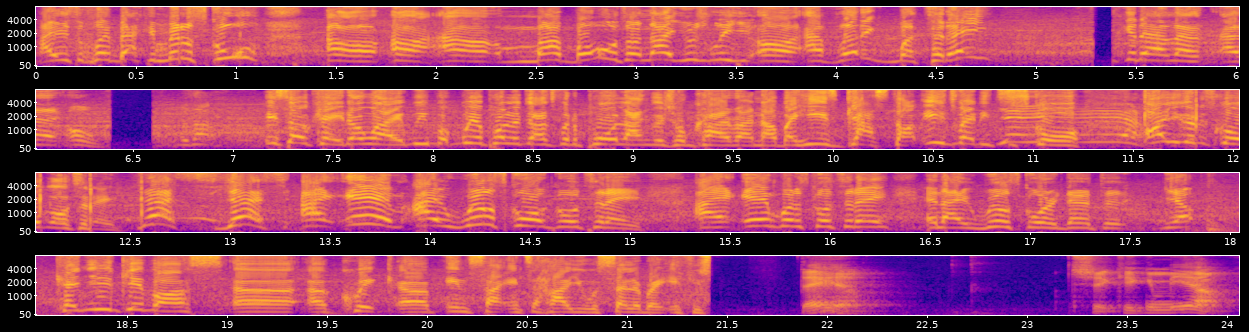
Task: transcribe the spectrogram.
I used to play back in middle school. Uh, uh, uh, my bones are not usually uh, athletic, but today, look at that. Oh. It's okay, don't worry. We, we apologize for the poor language from Kai right now, but he's gassed up. He's ready to Yeah, score. yeah, yeah, yeah. Are you going to score a goal today? Yes, yes, I am. I will score a goal today. I am going to score today, and I will score today. Yep. Can you give us uh, a quick uh, insight into how you will celebrate if you Damn. Shit kicking me out.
